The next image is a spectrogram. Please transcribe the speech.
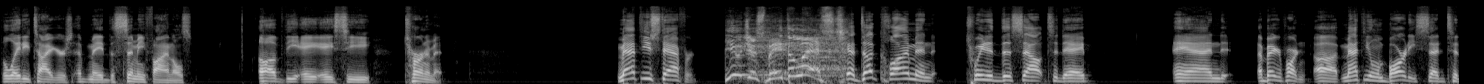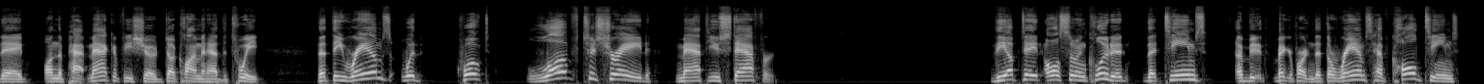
the Lady Tigers have made the semifinals of the AAC tournament. Matthew Stafford. You just made the list. Yeah, Doug Kleinman tweeted this out today, and I beg your pardon. Uh, Matthew Lombardi said today on the Pat McAfee show, Doug Kleinman had the tweet, that the Rams would, quote, love to trade Matthew Stafford. The update also included that teams, uh, beg your pardon, that the Rams have called teams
